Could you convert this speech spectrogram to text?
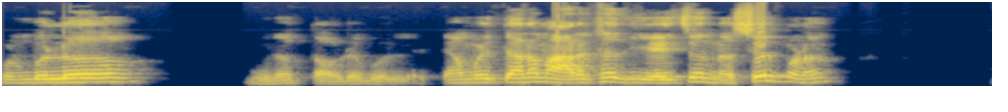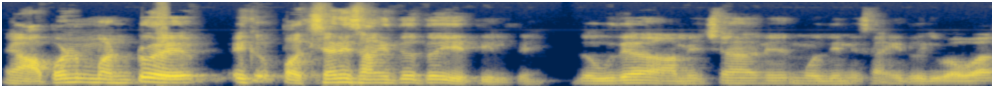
कोण बोललं? विनोद तावडे बोलले. त्यामुळे त्यांना महाराष्ट्रात यायचं नसेल पण आपण म्हणतोय एक पक्षाने सांगितलं तर येतील ते. उद्या अमित शहा आणि मोदींनी सांगितलं की बाबा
